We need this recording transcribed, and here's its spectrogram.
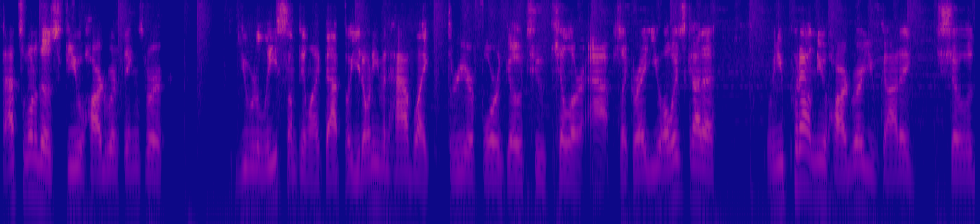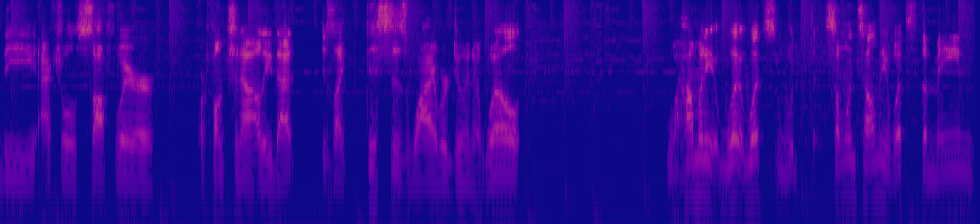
that's one of those few hardware things where you release something like that, but you don't even have like three or four go-to killer apps. Like, right? You always gotta, when you put out new hardware, you've got to show the actual software or functionality that is like, this is why we're doing it. Well, well how many? What? What's? What, someone tell me what's the main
